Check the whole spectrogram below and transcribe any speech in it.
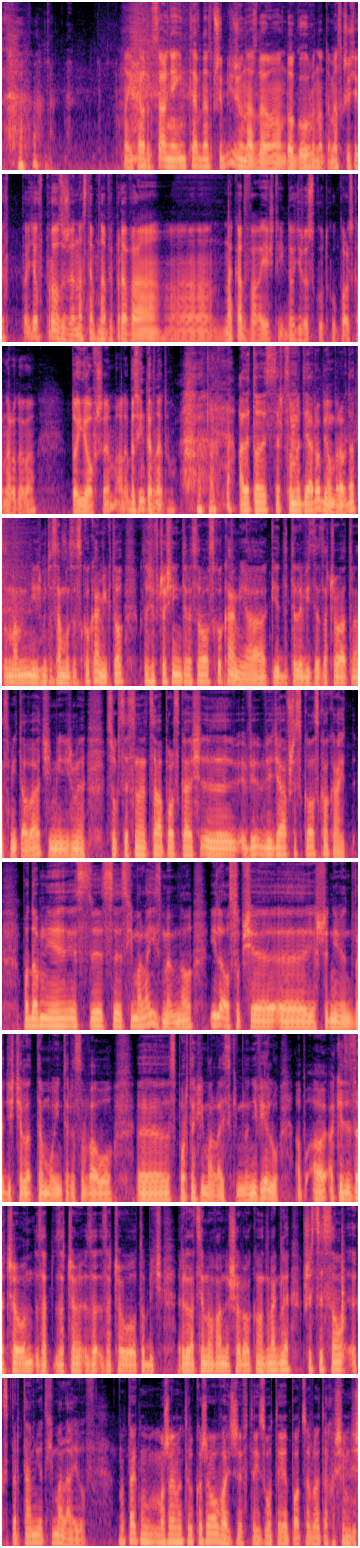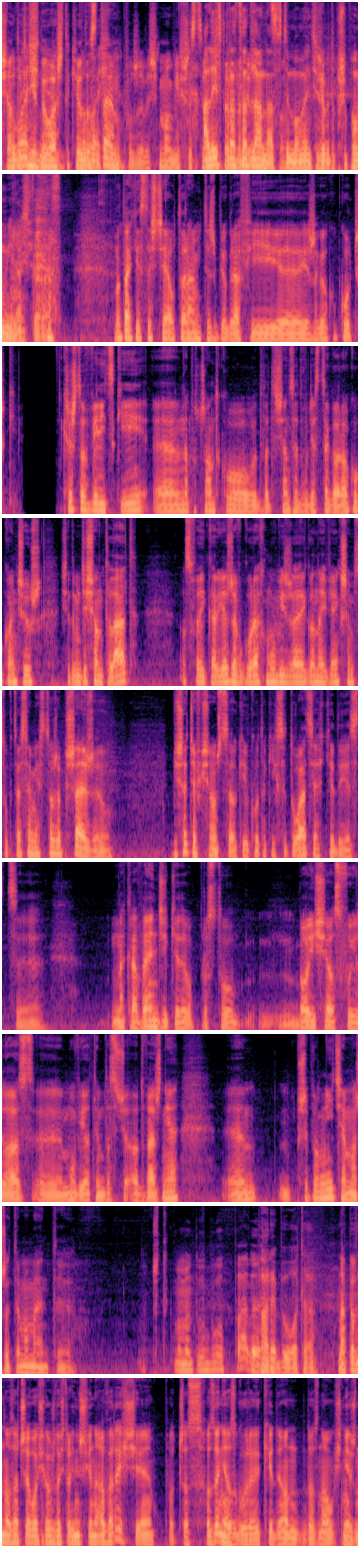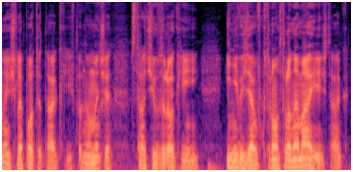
No i paradoksalnie internet przybliżył nas do, do gór, natomiast Krzysiek powiedział wprost, że następna wyprawa e, na K2, jeśli dojdzie do skutku, Polska Narodowa, to i owszem, ale bez internetu. Ale to jest też, co media robią, prawda? To mam, mieliśmy to samo ze skokami. Kto, kto się wcześniej interesował skokami, a kiedy telewizja zaczęła transmitować i mieliśmy sukcesy, no cała Polska yy, wiedziała wszystko o skokach. Podobnie jest z, z himalaizmem. No, ile osób się yy, jeszcze, nie wiem, 20 lat temu interesowało yy, sportem himalajskim? No niewielu. A, a, a kiedy zaczęło, za, zaczę, za, zaczęło to być relacjonowane szeroko, no to nagle wszyscy są ekspertami od Himalajów. No tak, możemy tylko żałować, że w tej złotej epoce w latach 80. No nie było aż takiego no dostępu, żebyśmy mogli wszyscy... Ale jest praca dla nas w tym momencie, żeby to przypominać teraz. No tak, jesteście autorami też biografii e, Jerzego Kukuczki. Krzysztof Wielicki e, na początku 2020 roku kończy już 70 lat. O swojej karierze w górach mówi, że jego największym sukcesem jest to, że przeżył. Piszecie w książce o kilku takich sytuacjach, kiedy jest e, na krawędzi, kiedy po prostu boi się o swój los, y, mówi o tym dosyć odważnie. Y, przypomnijcie może te momenty. Czy tych momentów było parę? Parę było, tak. Na pewno zaczęło się już dość tragicznie na Awereście, podczas schodzenia z góry, kiedy on doznał śnieżnej ślepoty, tak? I w pewnym momencie stracił wzrok i, i nie wiedział, w którą stronę ma iść, tak?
